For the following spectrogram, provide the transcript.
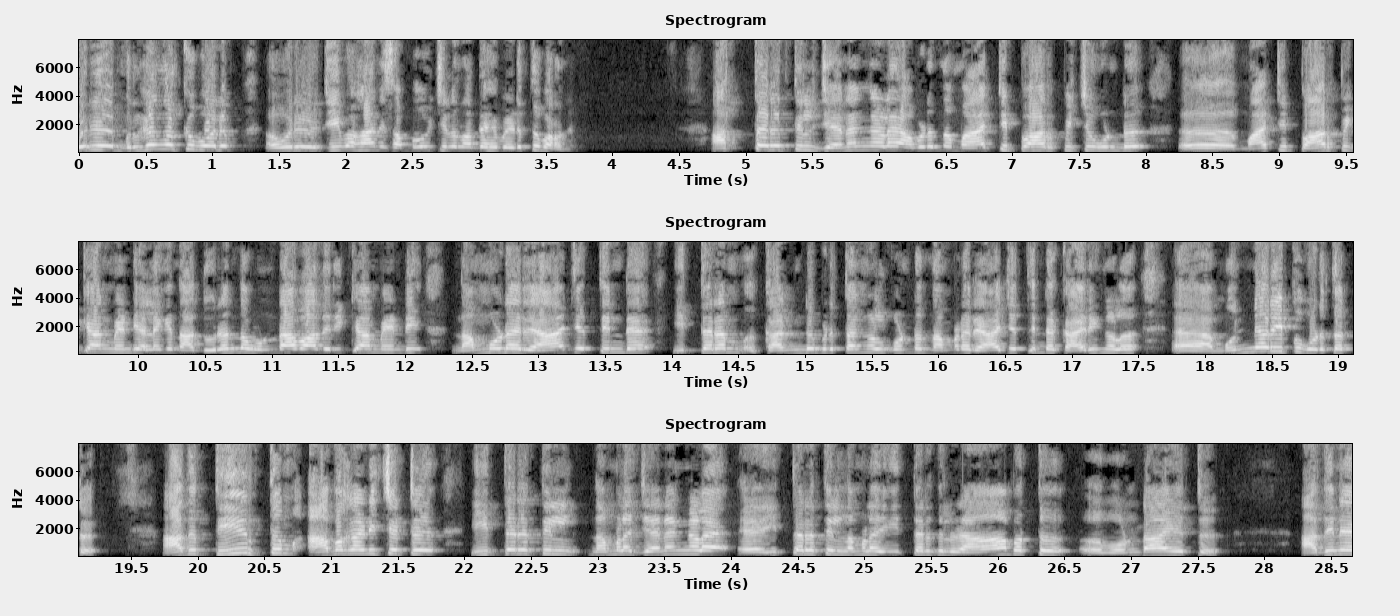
ഒരു മൃഗങ്ങൾക്ക് പോലും ഒരു ജീവഹാനി സംഭവിച്ചില്ലെന്ന് അദ്ദേഹം എടുത്തു പറഞ്ഞു. അത്തരത്തിൽ ജനങ്ങളെ അവിടുന്ന് മാറ്റിപ്പാർപ്പിച്ചുകൊണ്ട് മാറ്റിപ്പാർപ്പിക്കാൻ വേണ്ടി അല്ലെങ്കിൽ ആ ദുരന്തം ഉണ്ടാവാതിരിക്കാൻ വേണ്ടി നമ്മുടെ രാജ്യത്തിന്റെ ഇത്തരം കണ്ടുപിടുത്തങ്ങൾ കൊണ്ട് നമ്മുടെ രാജ്യത്തിന്റെ കാര്യങ്ങൾ മുന്നറിയിപ്പ് കൊടുത്തിട്ട് അത് തീർത്തും അവഗണിച്ചിട്ട് ഇത്തരത്തിൽ നമ്മളെ ജനങ്ങളെ ഇത്തരത്തിൽ നമ്മളെ ഇത്തരത്തിൽ ഒരു ആപത്ത് ഉണ്ടായിട്ട് അതിന്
